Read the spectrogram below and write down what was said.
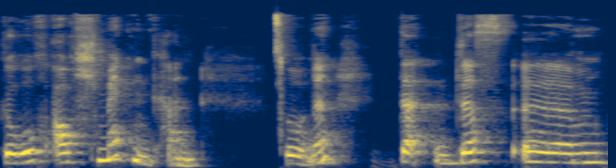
Geruch auch schmecken kann. So, ne? Da, das, ähm,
